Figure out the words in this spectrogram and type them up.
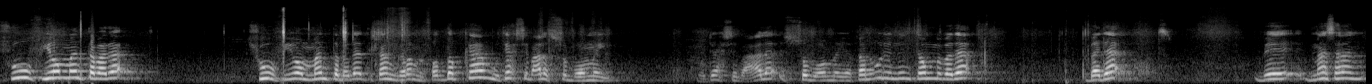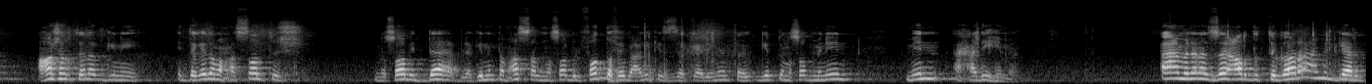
شوف يوم ما أنت بدأت شوف يوم ما أنت بدأت كان جرام الفضه بكام وتحسب على ال 700 وتحسب على ال 700 فنقول إن أنت هم بدأت بدأت بمثلا 10000 جنيه أنت كده ما حصلتش نصاب الذهب لكن أنت محصل نصاب الفضة فيبقى عليك الزكاة لأن أنت جبت نصاب منين؟ من أحدهما. أعمل أنا إزاي عرض التجارة؟ أعمل جرد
